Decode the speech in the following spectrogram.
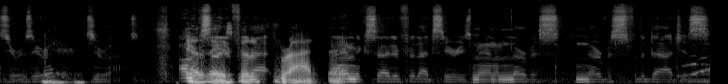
Zero zero zero outs. I'm excited for that. Friday. I am excited for that series, man. I'm nervous. nervous for the Dodgers.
